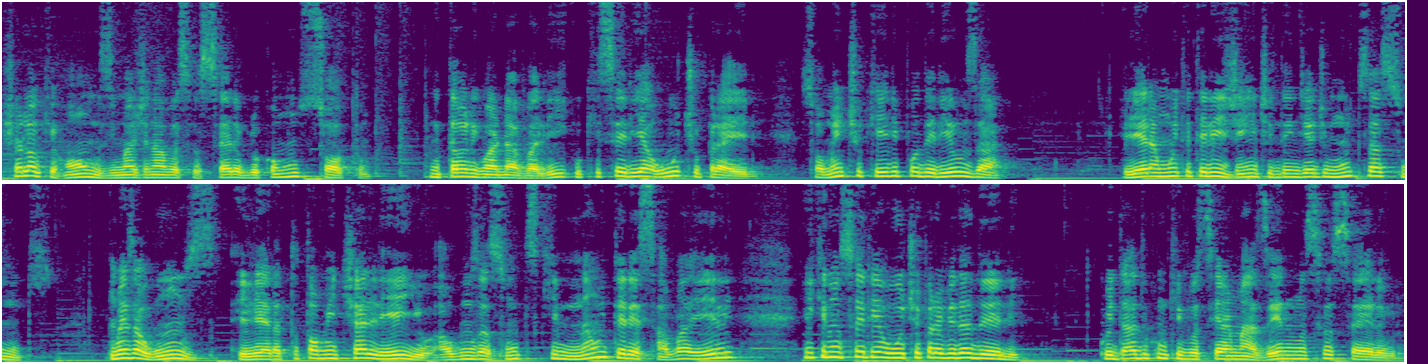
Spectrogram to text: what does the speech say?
Sherlock Holmes imaginava seu cérebro como um sótão, então ele guardava ali o que seria útil para ele, somente o que ele poderia usar. Ele era muito inteligente, entendia de muitos assuntos, mas alguns ele era totalmente alheio a alguns assuntos que não interessavam a ele e que não seria útil para a vida dele. Cuidado com o que você armazena no seu cérebro.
